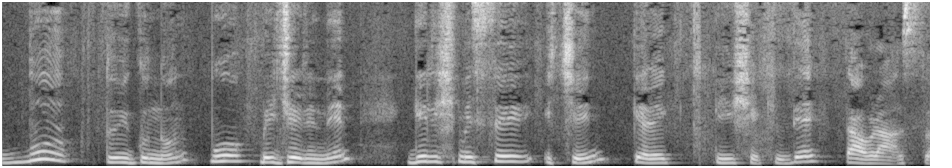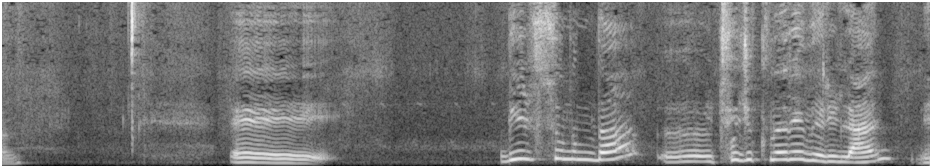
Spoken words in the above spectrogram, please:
bu duygunun, bu becerinin gelişmesi için gerektiği şekilde davransın. E, bir sunumda e, çocuklara verilen e,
